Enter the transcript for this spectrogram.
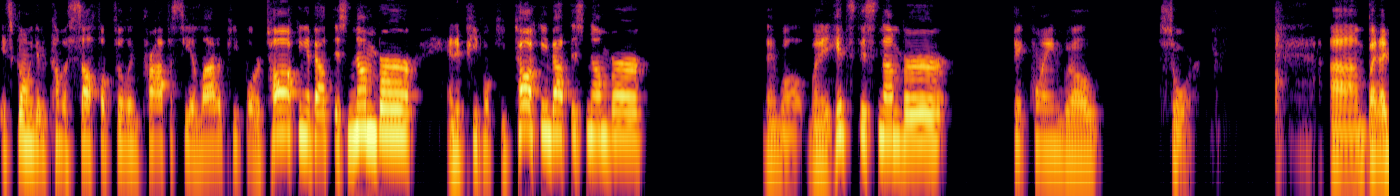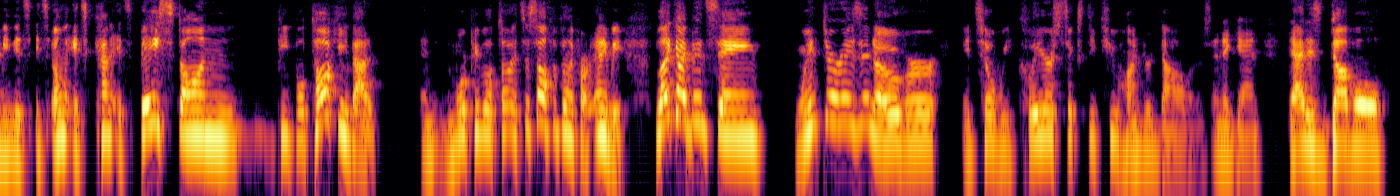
it's going to become a self fulfilling prophecy. A lot of people are talking about this number. And if people keep talking about this number, then, well, when it hits this number, Bitcoin will soar. Um, but I mean, it's it's only it's kind of it's based on people talking about it, and the more people talk, it's a self fulfilling prophecy. Anyway, like I've been saying, winter isn't over until we clear sixty two hundred dollars, and again, that is double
